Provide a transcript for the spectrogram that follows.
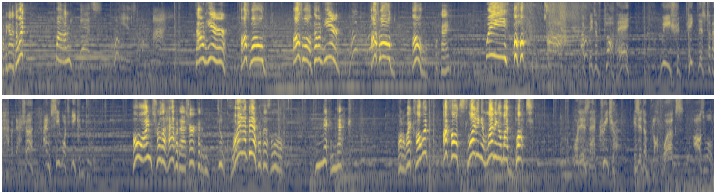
Are we gonna do it? Come on, This is mine. down here. Oswald! Oswald, down here. Oswald! Oh, okay. Whee! Ah, a bit of cloth, eh? We should take this to the haberdasher and see what he can do with it. Oh, I'm sure the haberdasher can do quite a bit with this little knick-knack. What do I call it? I call it sliding and landing on my butt. What is that creature? Is it a Blotworx? Oswald,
